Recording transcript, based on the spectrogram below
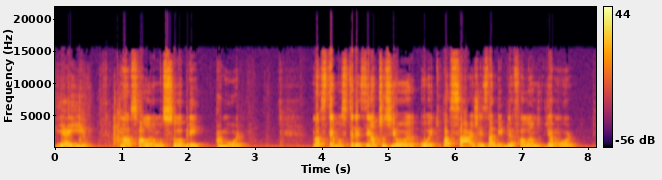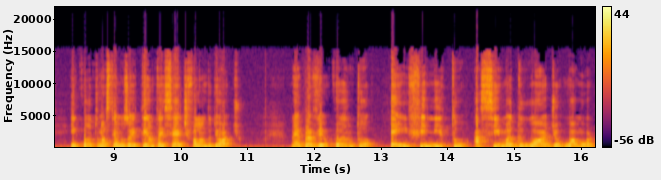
E aí, nós falamos sobre amor. Nós temos 308 passagens na Bíblia falando de amor, enquanto nós temos 87 falando de ódio né? Para ver o quanto é infinito acima do ódio o amor.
